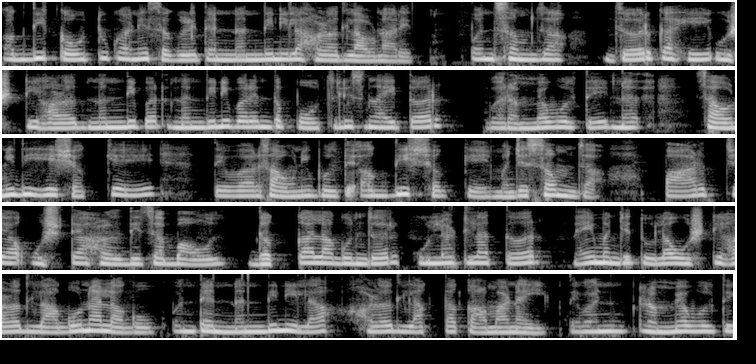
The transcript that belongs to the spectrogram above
अगदी कौतुकाने सगळे त्या नंदिनीला हळद लावणार आहेत. पण समजा जर काही उष्टी हळद नंदीपर नंदिनीपर्यंत पोहोचलीच नाही तर? व रम्या बोलते न सावनिधी हे शक्य आहे? तेव्हा सावनी बोलते अगदी शक्य आहे. म्हणजे समजा पारच्या उष्ट्या हळदीचा बाऊल धक्का लागून जर उलटला तर? नाही म्हणजे तुला उष्टी हळद लागो ना लागो पण त्या नंदिनीला हळद लागता कामा नाही. तेव्हा रम्या बोलते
